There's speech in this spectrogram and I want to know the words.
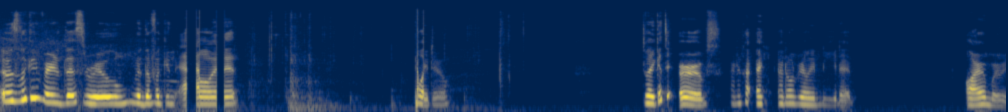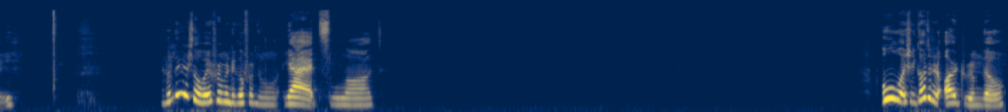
I was looking for this room with the fucking ammo in it. What do I do? Do I get the herbs? I don't, I, I don't really need it. Armory. I don't think there's a way for me to go from the. Yeah, it's locked. Oh, I should go to the art room though.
